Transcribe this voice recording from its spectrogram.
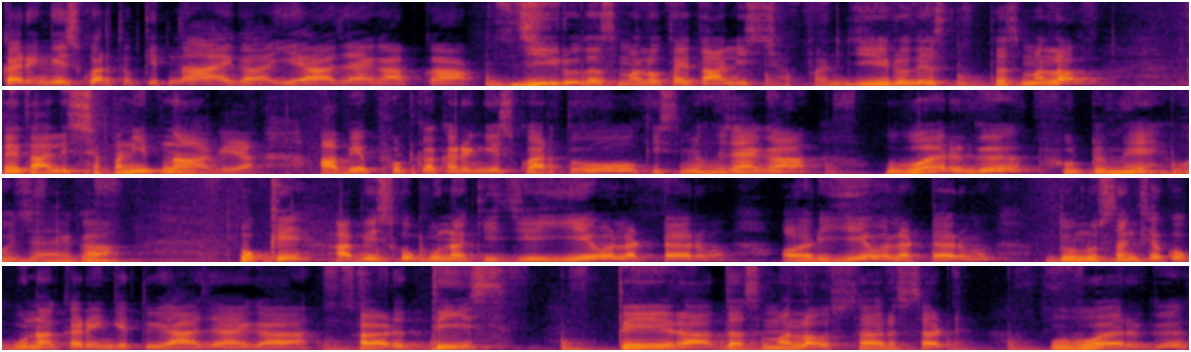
करेंगे स्क्वायर तो कितना आएगा? ये आ जाएगा आपका ज़ीरो दशमलव तैंतालीस छप्पन ज़ीरो दशमलव तैंतालीस छप्पन, इतना आ गया। अब ये फुट का करेंगे स्क्वायर तो किसमें हो जाएगा? वर्ग फुट में हो जाएगा। ओके, अब इसको गुना कीजिए। ये वाला टर्म और ये वाला टर्म दोनों संख्या को गुना करेंगे तो ये आ जाएगा अड़तीस, तेरह दशमलव सड़सठ, वर्ग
